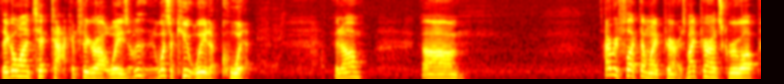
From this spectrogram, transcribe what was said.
They go on TikTok and figure out ways. What's a cute way to quit? You know. Um, I reflect on my parents. My parents grew up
